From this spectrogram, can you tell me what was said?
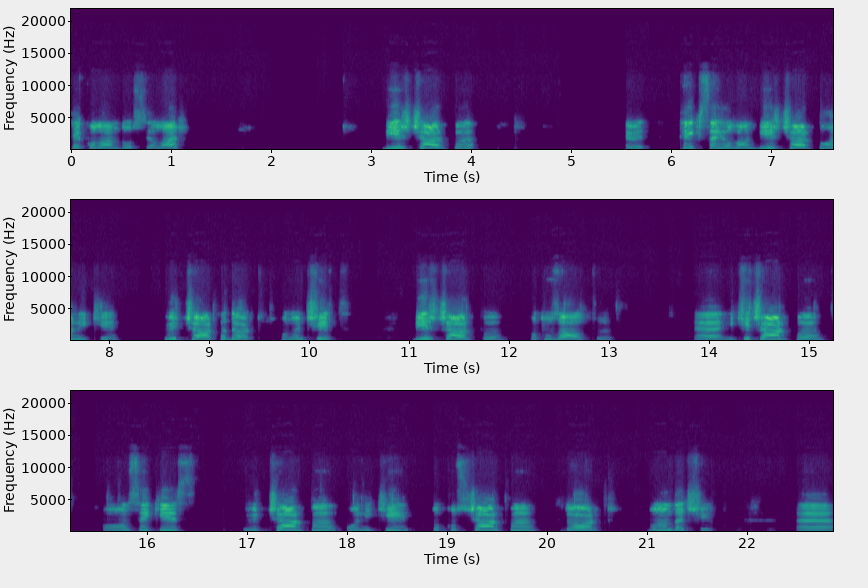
tek olan dosyalar. 1 çarpı evet tek sayı olan 1 çarpı 12 3 çarpı 4 bunun çift. 1 çarpı 36 e, 2 çarpı 18 3 çarpı 12 9 çarpı 4 bunun da çift E,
